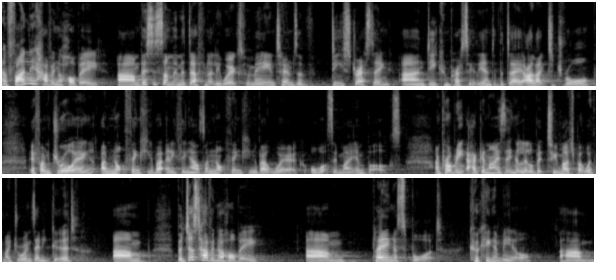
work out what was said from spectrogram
And finally, having a hobby. Um, this is something that definitely works for me in terms of de-stressing and decompressing at the end of the day. I like to draw. If I'm drawing, I'm not thinking about anything else. I'm not thinking about work or what's in my inbox. I'm probably agonizing a little bit too much about whether my drawing's any good. Um, but just having a hobby, um, playing a sport, cooking a meal, um,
